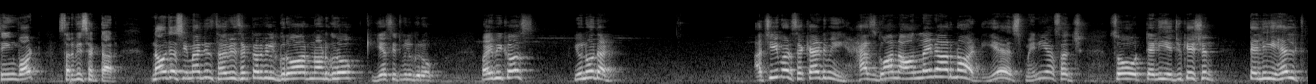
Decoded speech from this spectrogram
seeing what? Service sector. Now just imagine service sector will grow or not grow. Yes it will grow. Why? Because you know that Achievers Academy has gone online or not? Yes, many are such. So, tele education, tele health,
